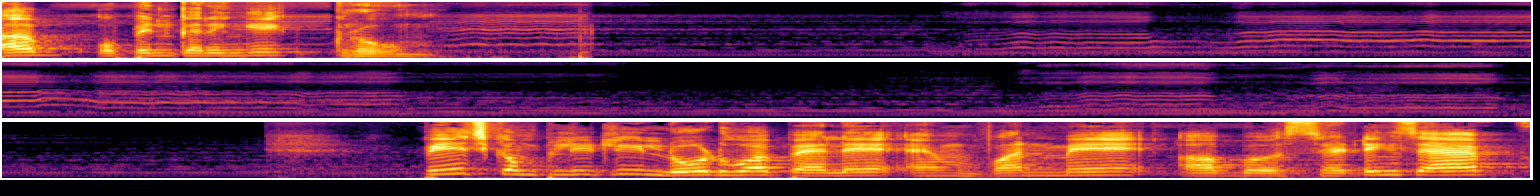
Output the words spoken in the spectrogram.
अब ओपन करेंगे क्रोम पेज कंप्लीटली लोड हुआ पहले M1 में। अब सेटिंग्स ऐप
